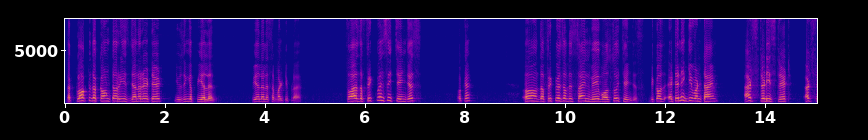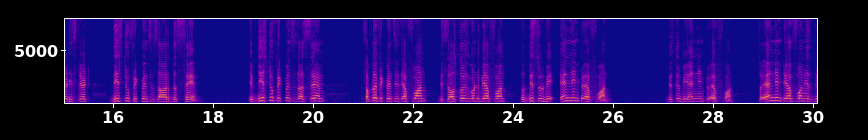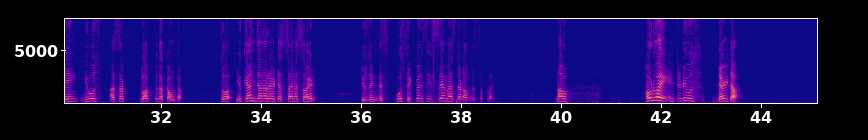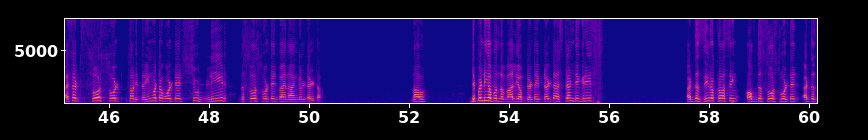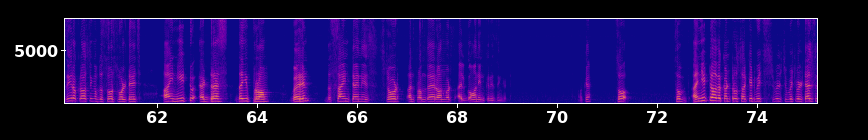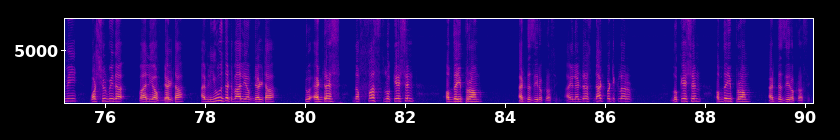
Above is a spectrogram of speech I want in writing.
The clock to the counter is generated using a PLL. PLL is a multiplier. So, as the frequency changes, okay, uh, the frequency of the sine wave also changes because at any given time at steady state, at steady state these two frequencies are the same. If these two frequencies are same, supply frequency is f1, this also is going to be f1. So, this will be n into f1, this will be n into f1. So, n into f1 is being used as a clock to the counter. So, you can generate a sinusoid using this whose frequency is same as that of the supply. Now, how do I introduce delta? I said source volt sorry the inverter voltage should lead the source voltage by an angle delta. Now, depending upon the value of delta, if delta is 10 degrees at the zero crossing of the source voltage, at the zero crossing of the source voltage, I need to address the EPROM wherein the sine 10 is stored and from there onwards I will go on increasing it. Okay. So, so I need to have a control circuit which, which, which will tells me what should be the value of delta. I will use that value of delta to address the first location of the EPROM at the zero crossing. I will address that particular location of the EPROM at the zero crossing.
